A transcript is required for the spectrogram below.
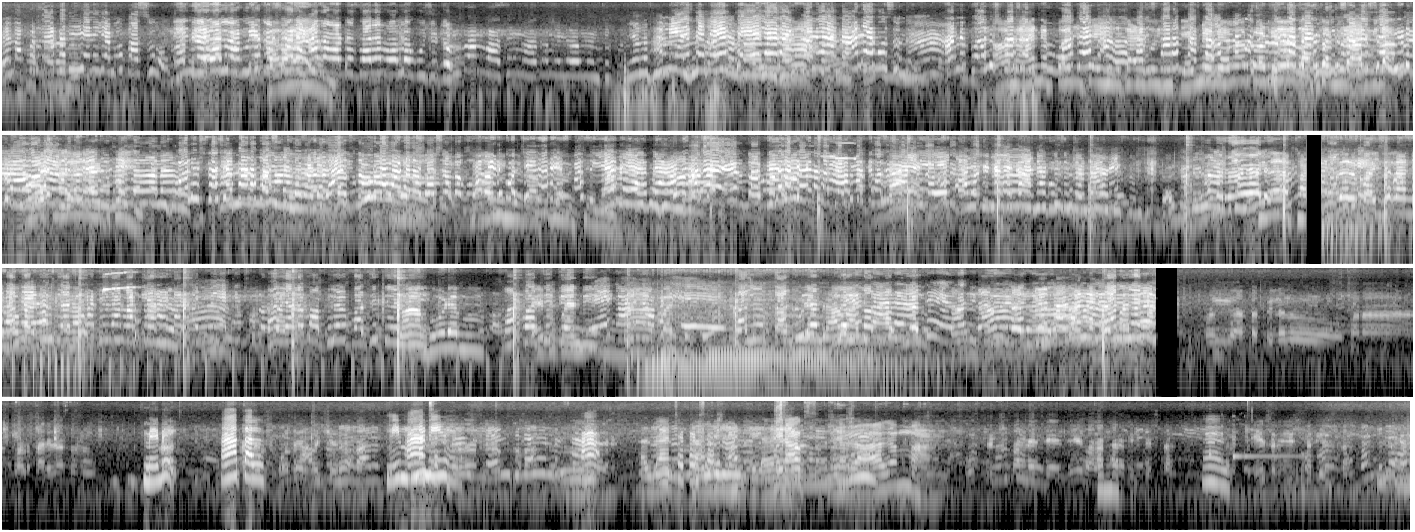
మేము అప్పటిదాకా తీయనియ్యము బస్సు. నేను రోడ్లో కూర్చుంటాం. సరే, ఆన ఒకటేసారి రోడ్లో కూర్చుంటాం. ఆమె ఏమీ ఏం చేయలేదు అనుకోని ఆమె ఆనే కూర్చుంది. ఆమె పోలీస్ స్టేషన్కి పోతే పరిష్కారం ఆమె పోలీస్ స్టేషన్ కాడ బస్సు వెళ్ళగలదా? ఈ ఊర్లో వెళ్ళగలదా బస్సు? వీడికి వచ్చి రెస్పాన్స్ ఇయ్యండి. అదే ఏం పిల్లలకి ఏం ఆమె పిల్లలకి ఆనే కూర్చుంటున్నాడు. అంత పిల్లలు మన వాళ్ళ తల్లిదండ్రులు మేమే. ఆ, తల్. మేము మేమే ఆ, ప్రిన్సిపల్ అయితే వాళ్ళందరూ పిలిపిస్తాం ఉమ్, కేసులు రిజిస్టర్ చేస్తాం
